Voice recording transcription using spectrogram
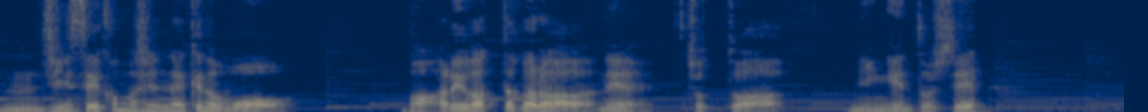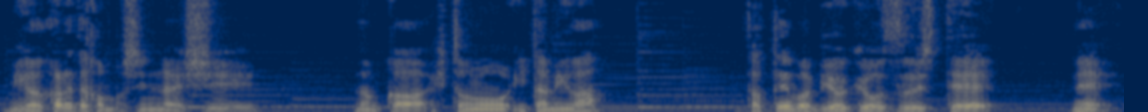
うん、人生かもしれないけども、まあ、あれがあったからね、ちょっとは人間として磨かれたかもしれないし、なんか人の痛みが、例えば病気を通じて、ね、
